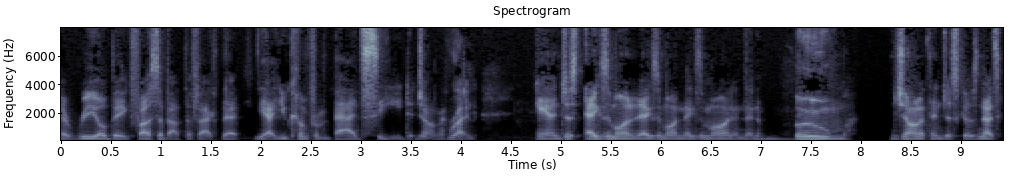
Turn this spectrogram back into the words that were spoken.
a real big fuss about the fact that, yeah, you come from bad seed, Jonathan. Right. And just eggs him on and eggs him on and eggs him on. And then boom, Jonathan just goes nuts.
